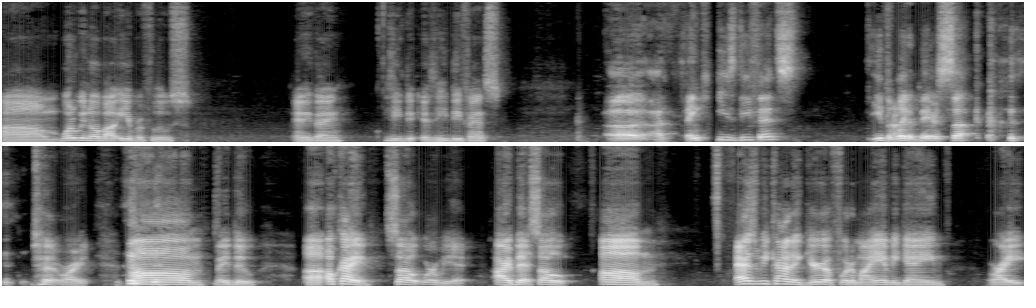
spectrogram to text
um what do we know about eberflus anything is he is he defense Uh, I think he's defense. Either way, the Bears suck. right. Um, they do. Uh, okay, so where are we at? All right, bet. So, um, as we kind of gear up for the Miami game, right?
